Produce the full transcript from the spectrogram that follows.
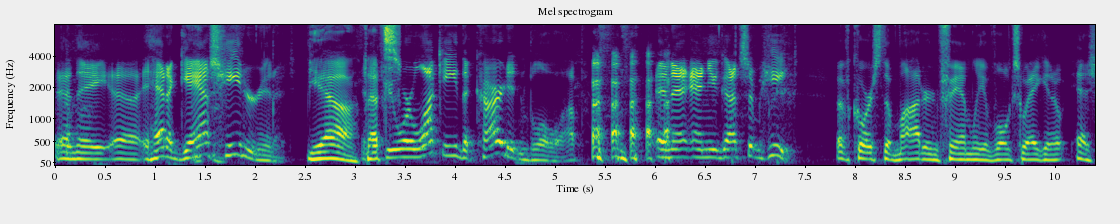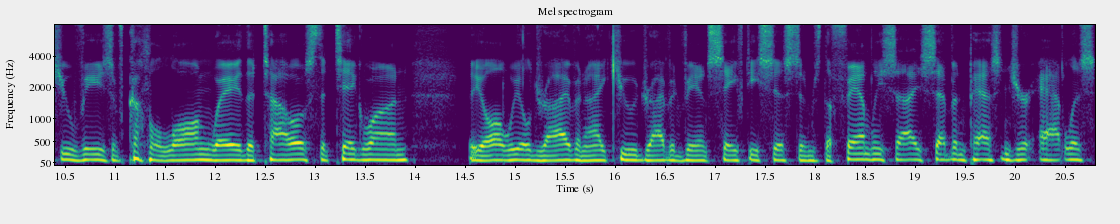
and they uh, it had a gas heater in it. yeah, And that's if you were lucky, the car didn't blow up, and and you got some heat. Of course, the modern family of Volkswagen SUVs have come a long way. The Taos, the Tiguan, the all-wheel drive and IQ drive advanced safety systems, the family-size seven-passenger Atlas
